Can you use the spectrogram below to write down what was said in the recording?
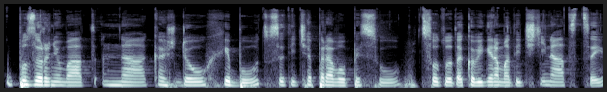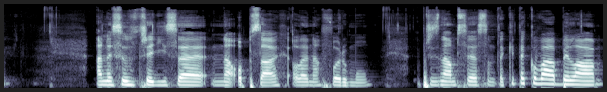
upozorňovat na každou chybu, co se týče pravopisu. Jsou to takový gramatičtí nácci. A nesoustředí se na obsah, ale na formu. Přiznám se, já jsem taky taková byla,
